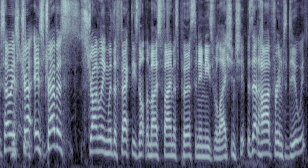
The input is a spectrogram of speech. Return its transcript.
so is Tra- is Travis struggling with the fact he's not the most famous person in his relationship? Is that hard for him to deal with?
